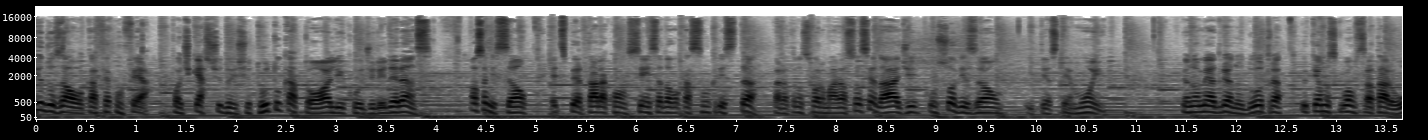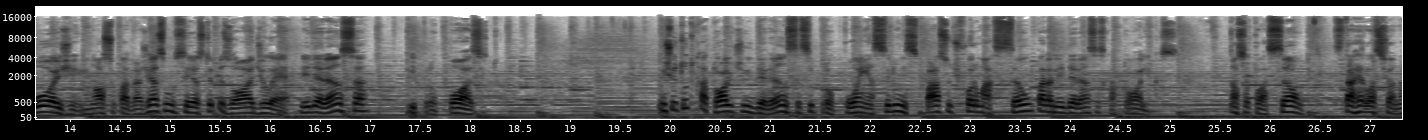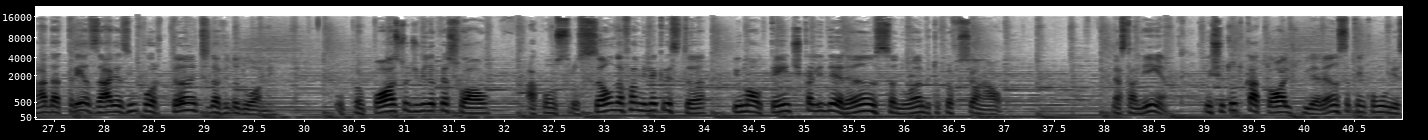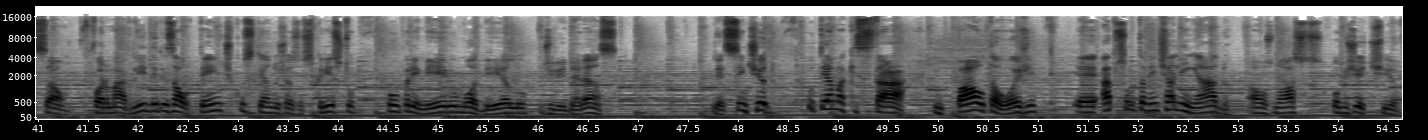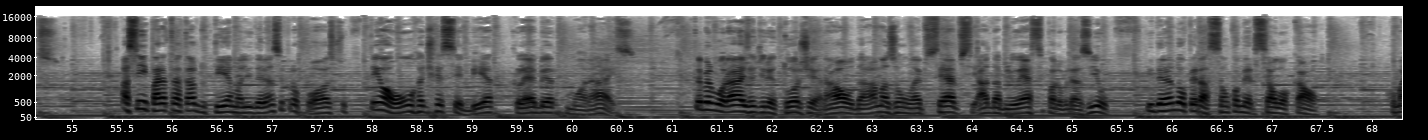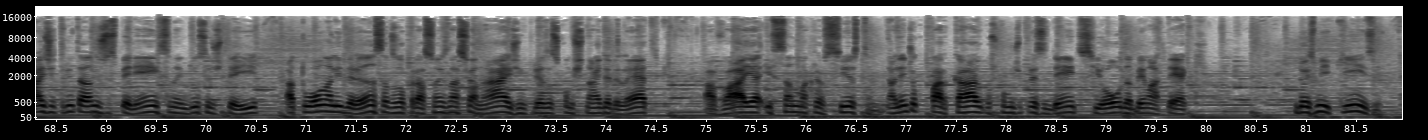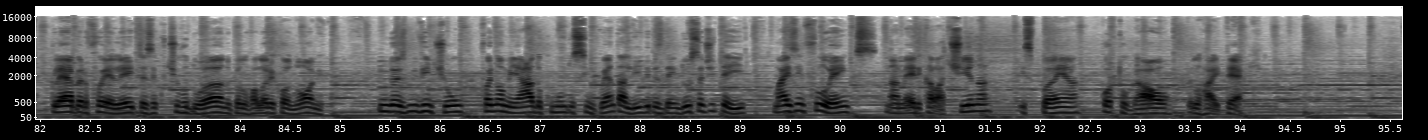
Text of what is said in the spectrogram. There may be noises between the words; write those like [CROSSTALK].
Bem-vindos ao Café com Fé, podcast do Instituto Católico de Liderança. Nossa missão é despertar a consciência da vocação cristã para transformar a sociedade com sua visão e testemunho. Meu nome é Adriano Dutra e o tema que vamos tratar hoje, em nosso 46º episódio, é Liderança e Propósito. O Instituto Católico de Liderança se propõe a ser um espaço de formação para lideranças católicas. Nossa atuação está relacionada a três áreas importantes da vida do homem: o propósito de vida pessoal, a construção da família cristã e uma autêntica liderança no âmbito profissional. Nesta linha, o Instituto Católico de Liderança tem como missão formar líderes autênticos, tendo Jesus Cristo como primeiro modelo de liderança. Nesse sentido, o tema que está em pauta hoje é absolutamente alinhado aos nossos objetivos. Assim, para tratar do tema liderança e propósito, tenho a honra de receber Kleber Moraes. Kleber Moraes é diretor-geral da Amazon Web Service AWS para o Brasil, liderando a operação comercial local. Com mais de 30 anos de experiência na indústria de TI, atuou na liderança das operações nacionais de empresas como Schneider Electric, Avaya e Sun Microsystem, além de ocupar cargos como de presidente e CEO da Bematec. Em 2015, Kleber foi eleito executivo do ano pelo Valor Econômico. Em 2021, foi nomeado como um dos 50 líderes da indústria de TI mais influentes na América Latina, Espanha, Portugal, pelo Hightech.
